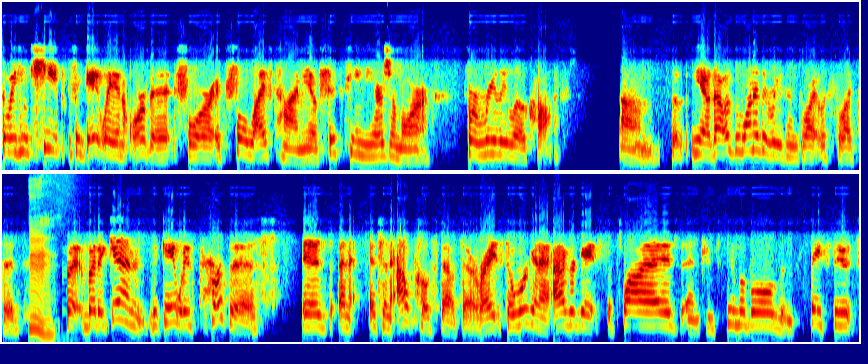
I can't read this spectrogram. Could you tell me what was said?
So we can keep the gateway in orbit for its full lifetime, you know, 15 years or more for really low cost. Um, so, you know, that was one of the reasons why it was selected. Hmm. But, but again, the gateway's purpose is an, it's an outpost out there, right? So we're going to aggregate supplies and consumables and spacesuits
